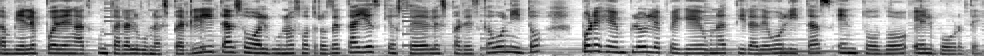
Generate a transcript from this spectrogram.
también le pueden adjuntar algunas perlitas o algunos otros detalles que a ustedes les parezca bonito. Por ejemplo, le pegué una tira de bolitas en todo el borde.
